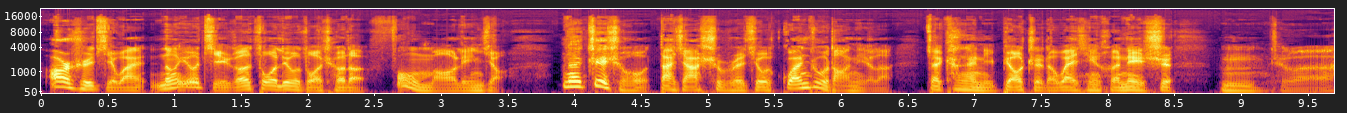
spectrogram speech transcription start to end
二十几万能有几个坐六座车的凤毛麟角？那这时候大家是不是就关注到你了？再看看你标志的外形和内饰，嗯，这个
